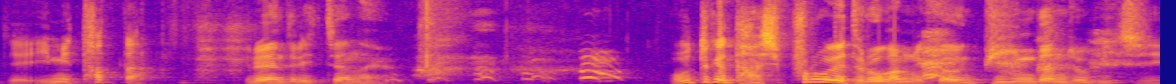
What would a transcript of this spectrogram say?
이제 이미 탔다. 이런 애들 있잖아요. 어떻게 다시 프로에 들어갑니까? 비인간적이지.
